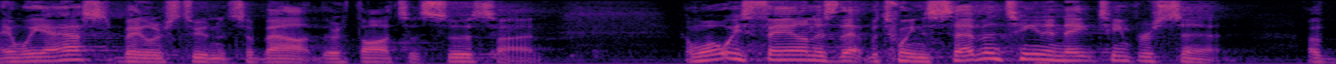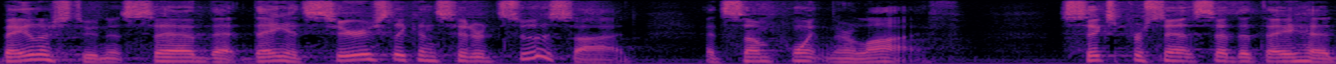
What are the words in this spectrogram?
And we asked Baylor students about their thoughts of suicide. And what we found is that between 17 and 18 percent of Baylor students said that they had seriously considered suicide at some point in their life. 6% said that they had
